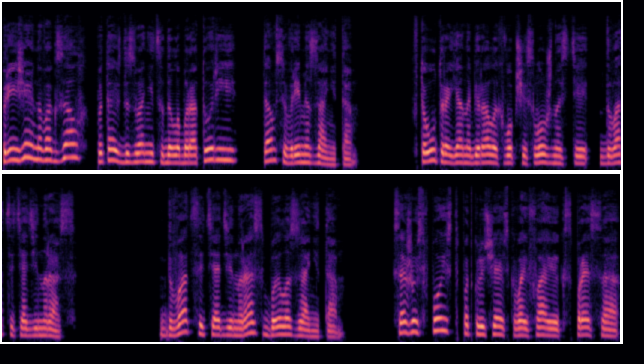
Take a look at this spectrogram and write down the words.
Приезжаю на вокзал, пытаюсь дозвониться до лаборатории, там все время занято. В то утро я набирал их в общей сложности 21 раз. 21 раз было занято. Сажусь в поезд, подключаюсь к Wi-Fi экспресса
